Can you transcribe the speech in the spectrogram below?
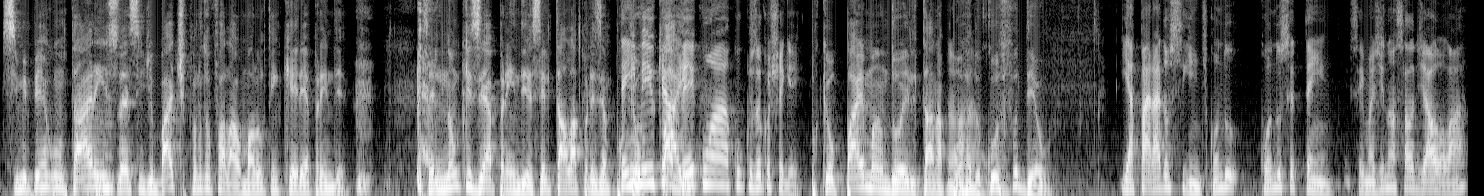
se me perguntarem isso daí assim de bate pronto, eu falar, o maluco tem que querer aprender. Se ele não quiser aprender, se ele tá lá, por exemplo, Tem meio que a pai, ver com a conclusão que eu cheguei. porque o pai mandou ele tá na porra do curso, fudeu. E a parada é o seguinte, quando, quando você tem, você imagina uma sala de aula lá,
